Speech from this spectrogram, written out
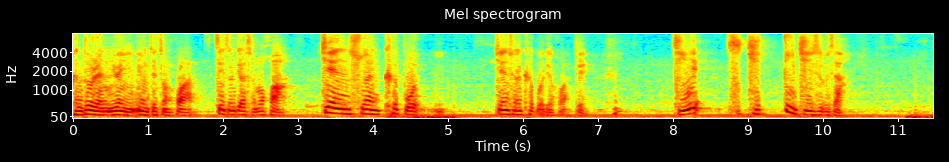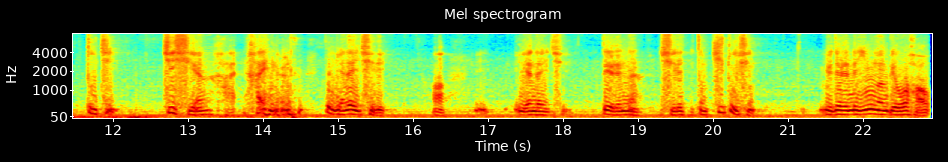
很多人愿意用这种话。这种叫什么话？尖酸刻薄，尖酸刻薄的话，对。嫉是嫉妒忌，是不是啊？妒忌，嫉嫌害害人，这连在一起的，啊，连在一起，对人呢起了一种嫉妒心。有的人的英文比我好，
